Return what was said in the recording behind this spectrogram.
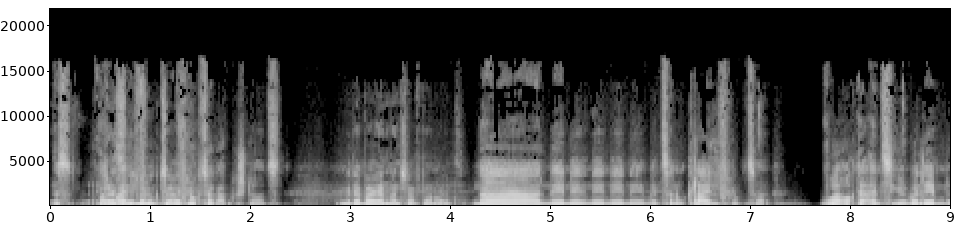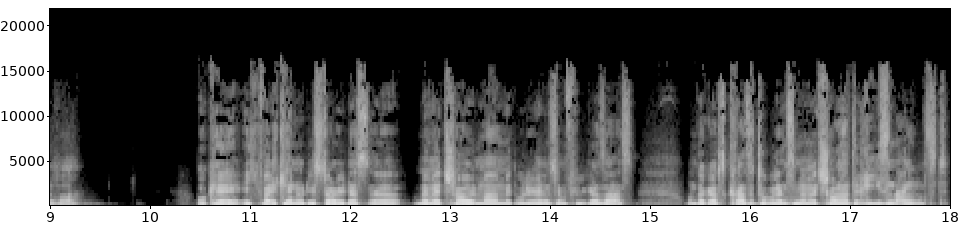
Ist, War ich das nicht mit- Flugzeug? Mit Flugzeug abgestürzt. Mit der Bayern-Mannschaft damals. Na, nee, nee, nee, nee, nee, mit so einem kleinen Flugzeug. Wo er auch der einzige Überlebende war. Okay, ich, ich kenne nur die Story, dass äh, Mehmet Scholl mal mit Uli Hoeneß im Flieger saß und da gab es krasse Turbulenzen. Mehmet Scholl hatte Riesenangst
